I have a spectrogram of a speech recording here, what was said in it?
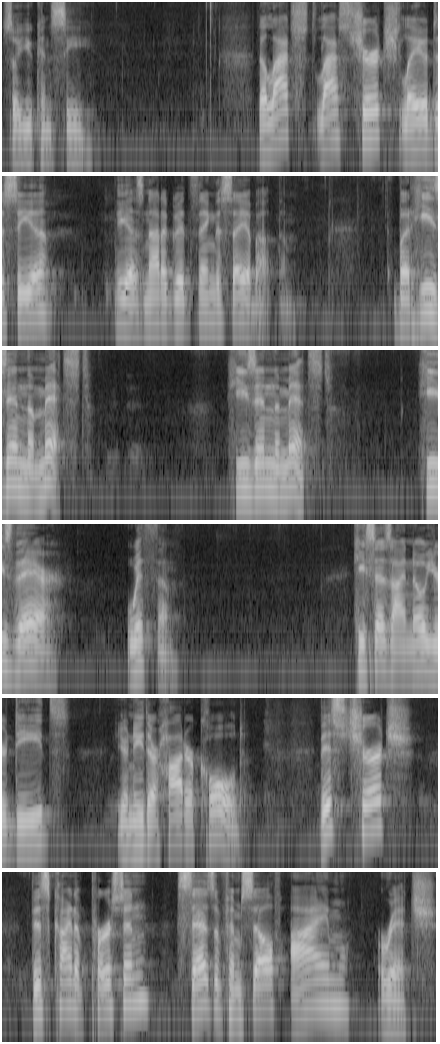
so you can see. The last, last church, Laodicea, he has not a good thing to say about them. But he's in the midst. He's in the midst. He's there with them. He says, I know your deeds. You're neither hot or cold. This church, this kind of person, says of himself, I'm rich.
